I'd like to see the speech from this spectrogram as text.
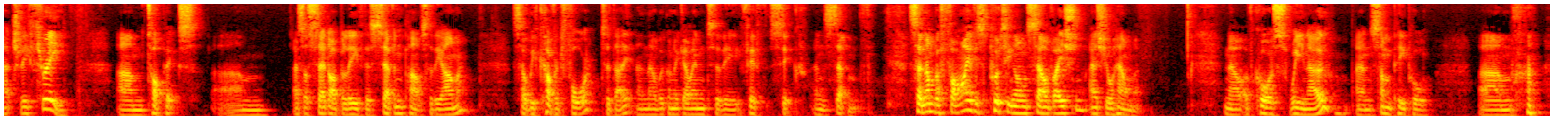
actually three um, topics. Um, as I said, I believe there's seven parts of the armour. So we've covered four today, and now we're going to go into the fifth, sixth, and seventh. So, number five is putting on salvation as your helmet. Now, of course, we know, and some people um,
